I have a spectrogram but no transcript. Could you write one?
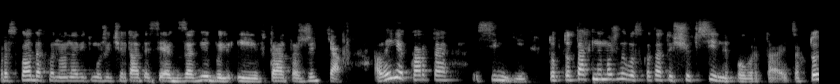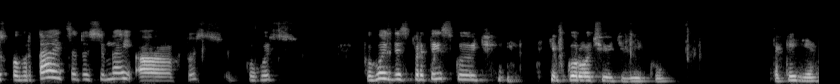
розкладах вона навіть може читатися як загибель і втрата життя, але є карта сім'ї. Тобто, так неможливо сказати, що всі не повертаються. Хтось повертається до сімей, а хтось когось, когось десь притискують і вкорочують віку. Таке є.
